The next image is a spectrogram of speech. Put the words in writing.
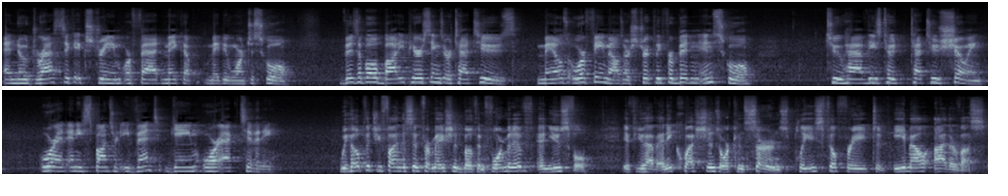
and no drastic extreme or fad makeup may be worn to school. Visible body piercings or tattoos, males or females are strictly forbidden in school to have these tattoos showing or at any sponsored event, game, or activity. We hope that you find this information both informative and useful. If you have any questions or concerns, please feel free to email either of us.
